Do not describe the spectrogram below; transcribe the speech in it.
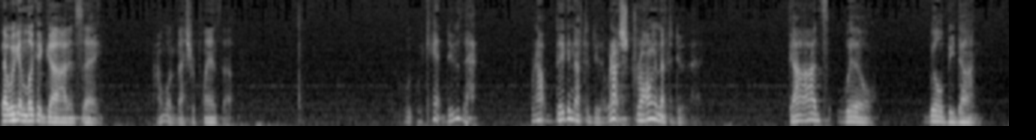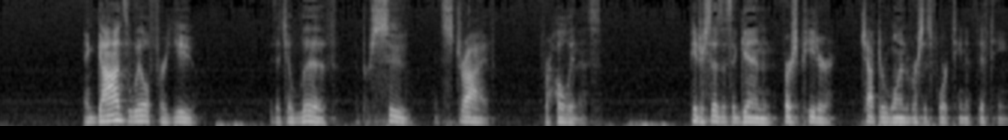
that we can look at God and say, I'm going to mess your plans up? We, we can't do that. We're not big enough to do that. We're not strong enough to do that. God's will will be done. And God's will for you is that you live and pursue and strive for holiness. Peter says this again in 1 Peter chapter 1 verses 14 and 15.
